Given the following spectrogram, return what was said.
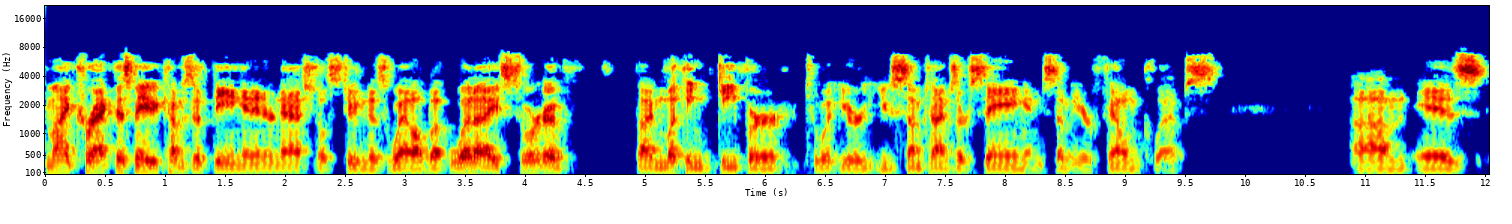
am I correct? This maybe comes with being an international student as well, but what I sort of, if I'm looking deeper to what you're, you sometimes are saying in some of your film clips, um, is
